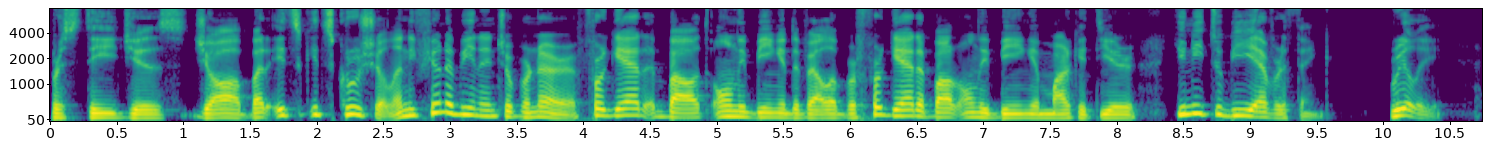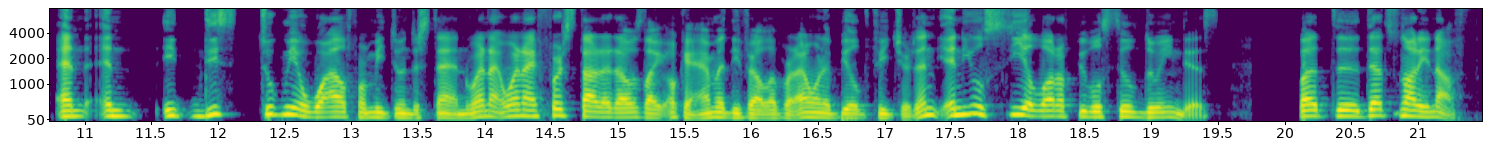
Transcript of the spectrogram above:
prestigious job, but it's it's crucial. And if you want to be an entrepreneur, forget about only being a developer, forget about only being a marketeer. You need to be everything. Really. And and it this took me a while for me to understand. When I when I first started, I was like, okay, I'm a developer. I want to build features, and and you'll see a lot of people still doing this, but uh, that's not enough.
